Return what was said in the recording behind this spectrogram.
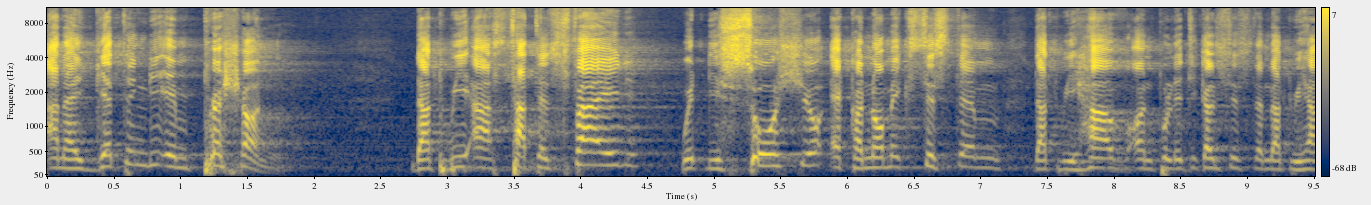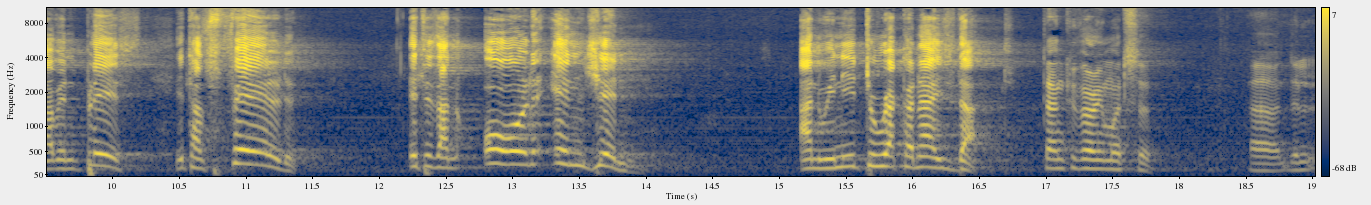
and I'm getting the impression that we are satisfied with the socio-economic system that we have on political system that we have in place. It has failed. It is an old engine, and we need to recognize that. Thank you very much, sir. Uh, the...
